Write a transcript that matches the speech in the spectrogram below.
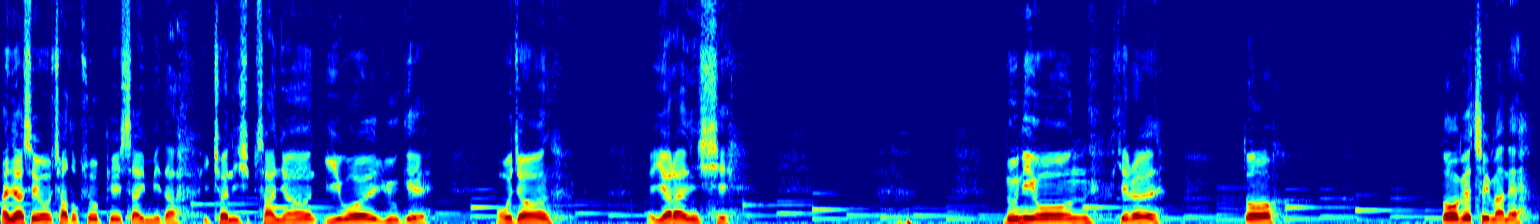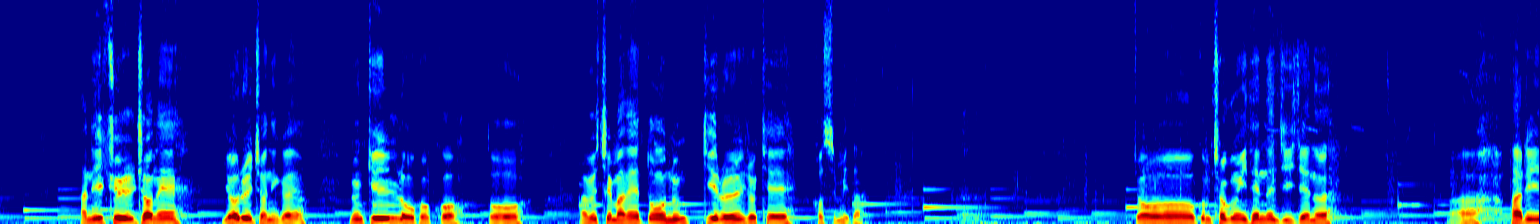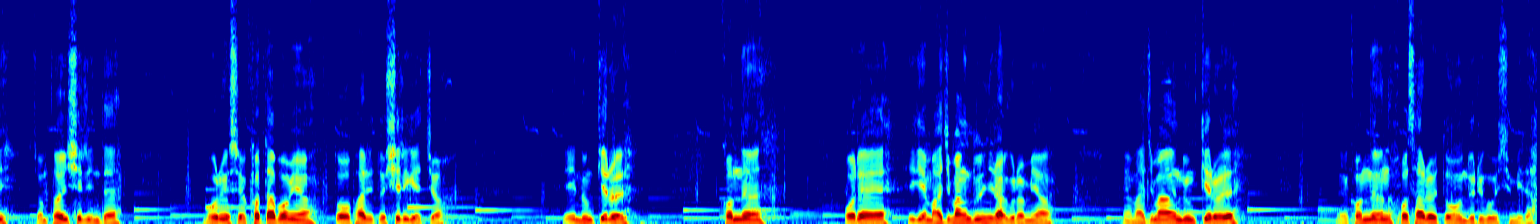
안녕하세요. 자독수 필사입니다. 2024년 2월 6일 오전 11시 눈이 온 길을 또, 또 며칠 만에 한 일주일 전에 열흘 전인가요? 눈길로 걷고 또 아, 며칠 만에 또 눈길을 이렇게 걷습니다. 조금 적응이 됐는지 이제는 아, 발이 좀 덜 시린데 모르겠어요. 걷다 보면 또 발이 또 시리겠죠. 이 눈길을 걷는 올해 이게 마지막 눈이라 그러면 네, 마지막 눈길을 네, 걷는 호사를 또 누리고 있습니다.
